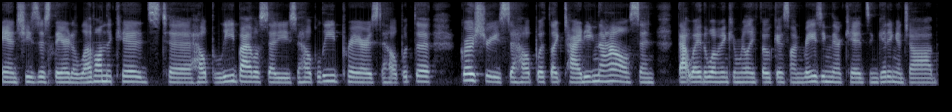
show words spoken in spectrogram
and she's just there to love on the kids, to help lead Bible studies, to help lead prayers, to help with the groceries, to help with like tidying the house. And that way the woman can really focus on raising their kids and getting a job.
